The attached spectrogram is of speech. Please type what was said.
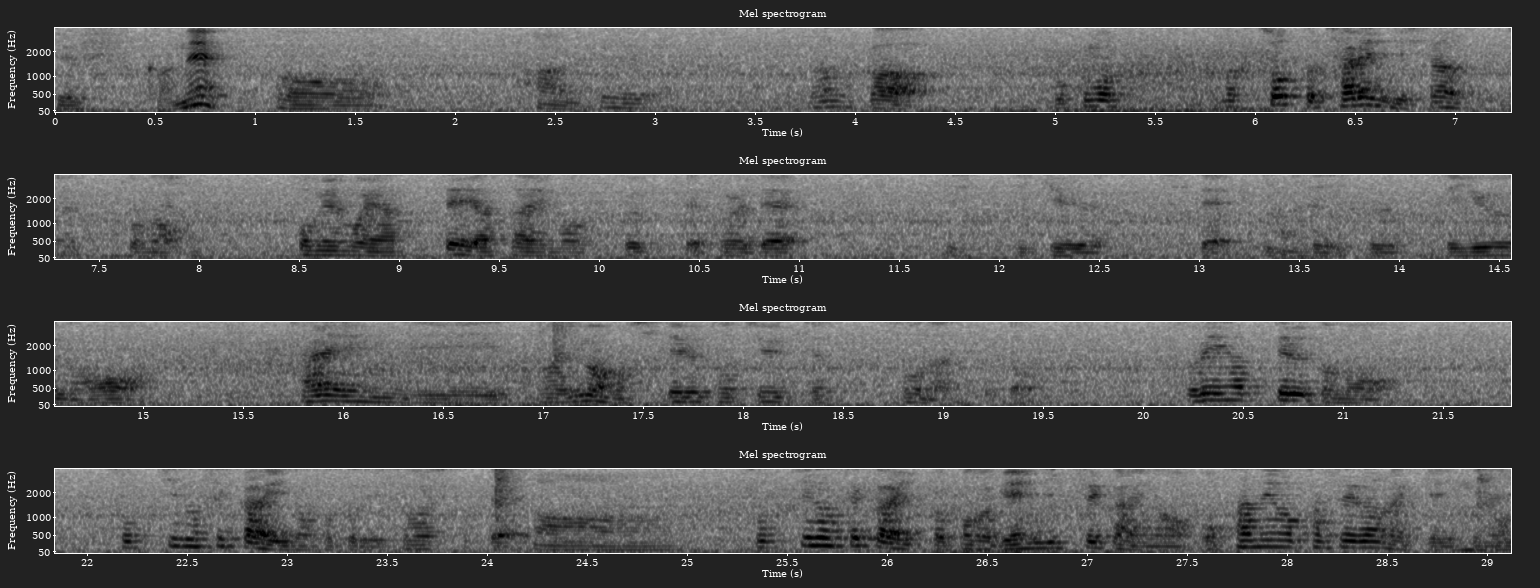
ですかね。うんはい。でなんか僕も、まあ、ちょっとチャレンジしたんですよね。その米もやって野菜も作ってそれで自自給して生きていくっていうのをチャレンジ、まあ、今もしてる途中っちゃそうなんですけどそれやってるともうそっちの世界のことで忙しくてあそっちの世界とこの現実世界のお金を稼がなきゃいけないとか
